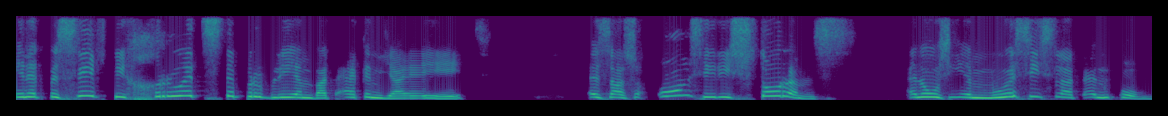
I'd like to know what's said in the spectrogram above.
En ek besef die grootste probleem wat ek en jy het is as ons hierdie storms in ons emosies laat inkom.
